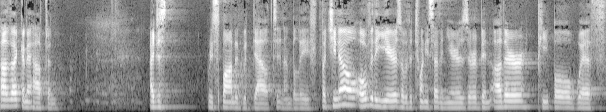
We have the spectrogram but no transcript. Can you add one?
How's that going to happen? I just responded with doubt and unbelief. But you know, over the years, over the 27 years, there have been other people with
